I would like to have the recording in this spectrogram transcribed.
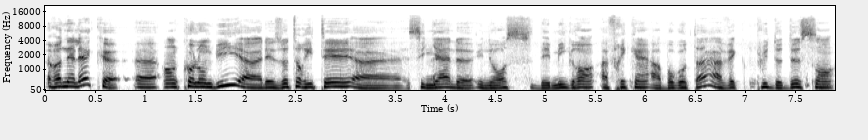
René Lec, euh, en Colombie, euh, les autorités euh, signalent une hausse des migrants africains à Bogota avec plus de 200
